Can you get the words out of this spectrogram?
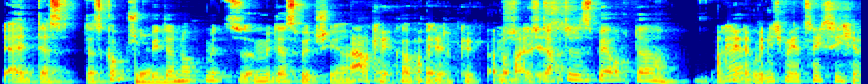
Äh, das, das kommt später ja. noch mit, mit der Switch, ja. Ah, okay. okay, okay. Aber ich, ich dachte, das wäre auch da. Okay, ja, da bin ich mir jetzt nicht sicher.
